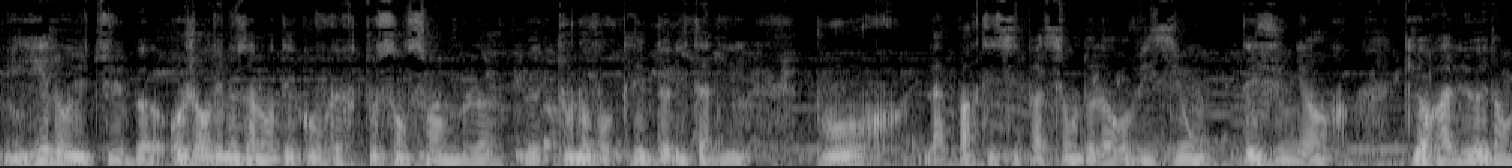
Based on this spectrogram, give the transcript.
Hello YouTube, aujourd'hui nous allons découvrir tous ensemble le tout nouveau clip de l'Italie pour la participation de l'Eurovision des juniors qui aura lieu dans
